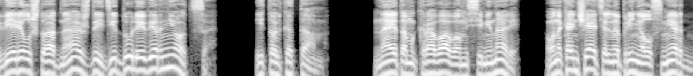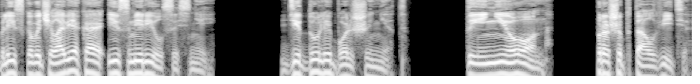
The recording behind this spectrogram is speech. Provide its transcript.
Верил, что однажды дедуля вернется. И только там, на этом кровавом семинаре, он окончательно принял смерть близкого человека и смирился с ней. Дедули больше нет. «Ты не он», — прошептал Витя.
